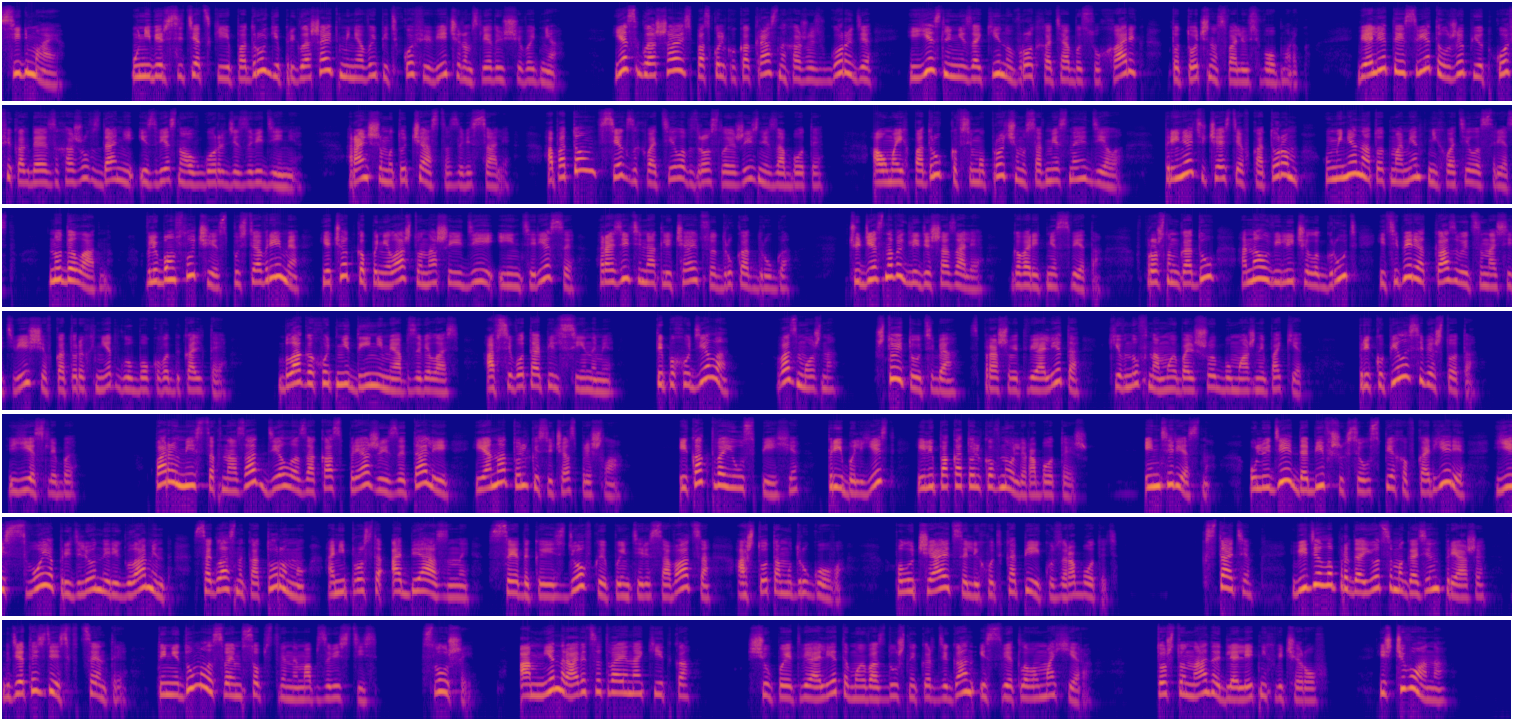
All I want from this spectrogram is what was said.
Седьмая. Университетские подруги приглашают меня выпить кофе вечером следующего дня. Я соглашаюсь, поскольку как раз нахожусь в городе, и если не закину в рот хотя бы сухарик, то точно свалюсь в обморок. Виолетта и Света уже пьют кофе, когда я захожу в здание известного в городе заведения. Раньше мы тут часто зависали. А потом всех захватила взрослая жизнь и заботы. А у моих подруг, ко всему прочему, совместное дело — принять участие в котором у меня на тот момент не хватило средств. Но да ладно. В любом случае, спустя время я четко поняла, что наши идеи и интересы разительно отличаются друг от друга. «Чудесно выглядишь, Азалия», — говорит мне Света. В прошлом году она увеличила грудь и теперь отказывается носить вещи, в которых нет глубокого декольте. Благо, хоть не дынями обзавелась, а всего-то апельсинами. «Ты похудела?» «Возможно». «Что это у тебя?» — спрашивает Виолетта, кивнув на мой большой бумажный пакет. «Прикупила себе что-то? Если бы». Пару месяцев назад делала заказ пряжи из Италии, и она только сейчас пришла. «И как твои успехи? Прибыль есть или пока только в ноль работаешь?» «Интересно, у людей, добившихся успеха в карьере, есть свой определенный регламент, согласно которому они просто обязаны с эдакой издевкой поинтересоваться, а что там у другого – Получается ли хоть копейку заработать? Кстати, видела, продается магазин пряжи. Где-то здесь, в центре. Ты не думала своим собственным обзавестись? Слушай, а мне нравится твоя накидка. Щупает Виолетта мой воздушный кардиган из светлого махера. То, что надо для летних вечеров. Из чего она?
